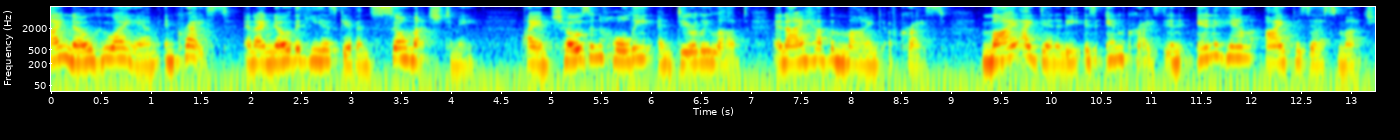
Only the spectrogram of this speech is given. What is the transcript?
I know who I am in Christ, and I know that He has given so much to me. I am chosen, holy, and dearly loved, and I have the mind of Christ. My identity is in Christ, and in Him I possess much.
